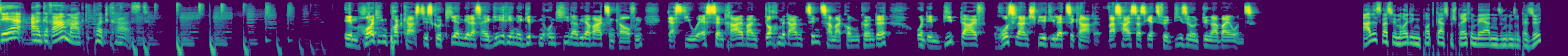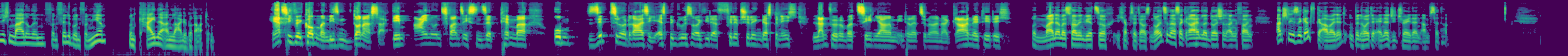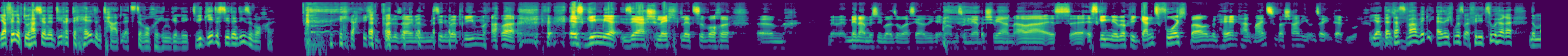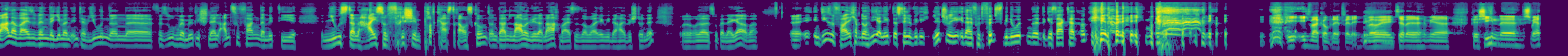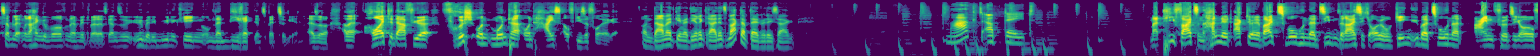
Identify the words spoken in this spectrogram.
Der Agrarmarkt-Podcast. Im heutigen Podcast diskutieren wir, dass Algerien, Ägypten und China wieder Weizen kaufen, dass die US-Zentralbank doch mit einem Zinshammer kommen könnte und im Deep Dive Russland spielt die letzte Karte. Was heißt das jetzt für Diesel und Dünger bei uns? Alles, was wir im heutigen Podcast besprechen werden, sind unsere persönlichen Meinungen von Philipp und von mir und keine Anlageberatung. Herzlich willkommen an diesem Donnerstag, dem 21. September um 17.30 Uhr. Es begrüßen euch wieder Philipp Schilling, das bin ich, Landwirt über zehn Jahre im internationalen Agrarhandel tätig. Und mein Name ist Fabian Wirzog. Ich habe 2019 als Agrarhändler in Deutschland angefangen, anschließend in Genf gearbeitet und bin heute Energy Trader in Amsterdam. Ja, Philipp, du hast ja eine direkte Heldentat letzte Woche hingelegt. Wie geht es dir denn diese Woche? ja, ich würde sagen, das ist ein bisschen übertrieben, aber es ging mir sehr schlecht letzte Woche. Ähm, Männer müssen über sowas ja sich immer ein bisschen mehr beschweren, aber es, äh, es ging mir wirklich ganz furchtbar und mit Heldentat meinst du wahrscheinlich unser Interview. Ja, da, das war wirklich, also ich muss mal für die Zuhörer, normalerweise, wenn wir jemanden interviewen, dann äh, versuchen wir möglichst schnell anzufangen, damit die News dann heiß und frisch im Podcast rauskommt und dann labern wir danach meistens nochmal irgendwie eine halbe Stunde oder, oder sogar länger, aber äh, in diesem Fall, ich habe noch nie erlebt, dass Philipp wirklich literally innerhalb von fünf Minuten äh, gesagt hat, okay Leute, ich muss ich, ich, war komplett fertig. Ich, hatte mir verschiedene Schmerztabletten reingeworfen, damit wir das Ganze über die Bühne kriegen, um dann direkt ins Bett zu gehen. Also, aber heute dafür frisch und munter und heiß auf diese Folge. Und damit gehen wir direkt rein ins Marktupdate, würde ich sagen. Marktupdate. Mativ Weizen handelt aktuell bei 237 Euro gegenüber 241,75 Euro.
